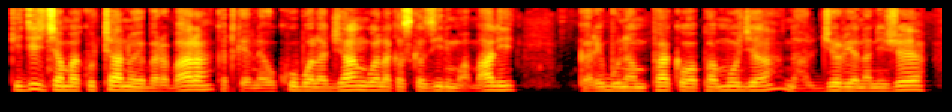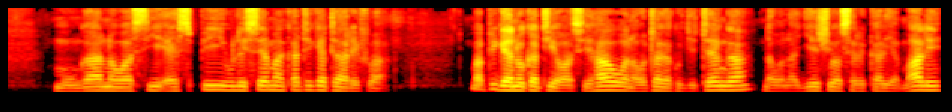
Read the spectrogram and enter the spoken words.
kijiji cha makutano ya barabara katika eneo kubwa la jangwa la kaskazini mwa Mali, karibu na mpaka wa pamoja na Algeria na Niger. Muungano wa CSP ulisema katika taarifa. Mapigano kati ya waasi hao wanaotaka kujitenga na wanajeshi wa serikali ya Mali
